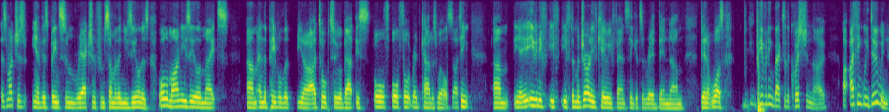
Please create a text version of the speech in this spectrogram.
as much as you know, there's been some reaction from some of the New Zealanders. All of my New Zealand mates um, and the people that you know I talked to about this all all thought red card as well. So I think Um, you know, even if, if if the majority of Kiwi fans think it's a red, then um, then it was. Pivoting back to the question though, I, I think we do win.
